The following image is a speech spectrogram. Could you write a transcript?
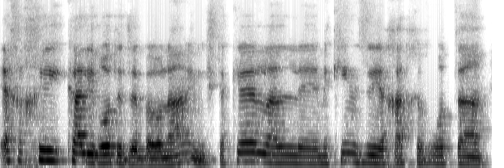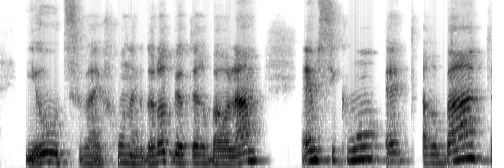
איך הכי קל לראות את זה בעולם? אם נסתכל על מקינזי, אחת חברות הייעוץ והאבחון הגדולות ביותר בעולם, הם סיכמו את ארבעת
